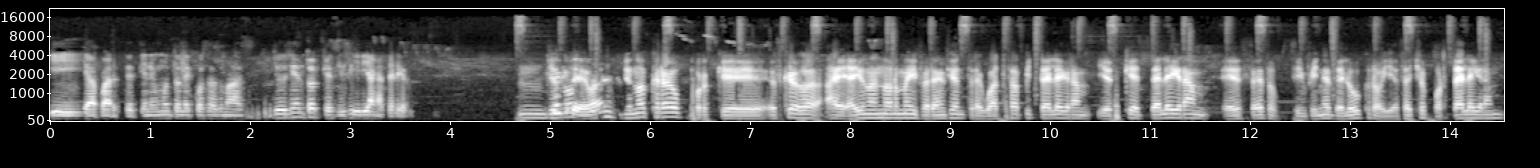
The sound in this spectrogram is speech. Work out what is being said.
Y aparte, tienen un montón de cosas más. Yo siento que sí se irían a Telegram. Mm, Yo no, creo, yo no creo porque es que o sea, hay, hay una enorme diferencia entre WhatsApp y Telegram y es que Telegram es eso, sin fines de lucro y es hecho por Telegram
